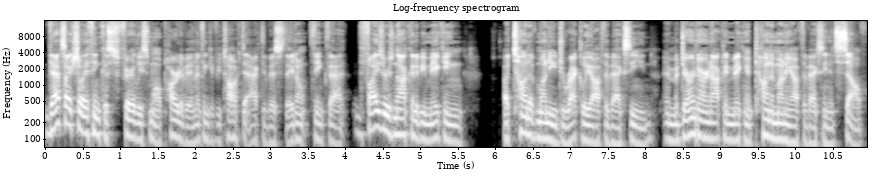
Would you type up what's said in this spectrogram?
That's actually, I think, a fairly small part of it. And I think if you talk to activists, they don't think that Pfizer is not going to be making a ton of money directly off the vaccine, and Moderna are not going to be making a ton of money off the vaccine itself.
